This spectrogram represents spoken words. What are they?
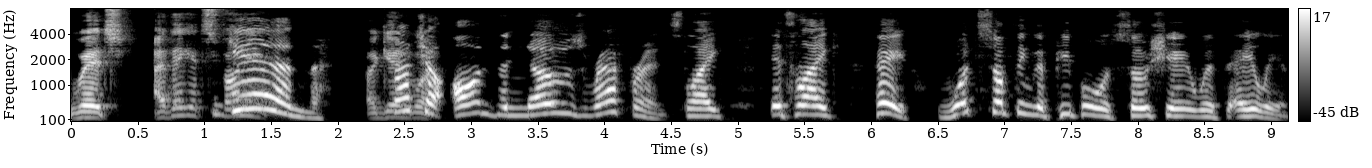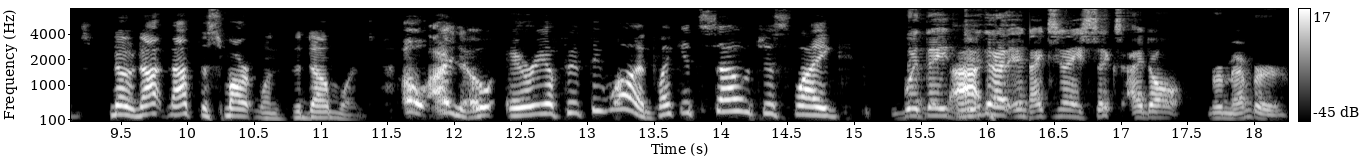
Which I think it's funny. Again, Again, such what- a on the nose reference. Like it's like, hey, what's something that people associate with aliens? No, not not the smart ones, the dumb ones. Oh, I know, Area 51. Like it's so just like would they do uh, that in 1996? I don't remember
